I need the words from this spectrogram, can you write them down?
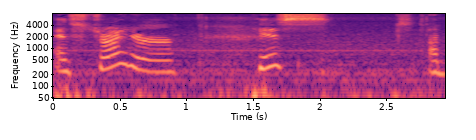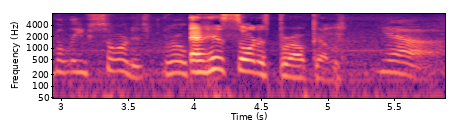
And Strider, his, I believe, sword is broken. And his sword is broken. yeah.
